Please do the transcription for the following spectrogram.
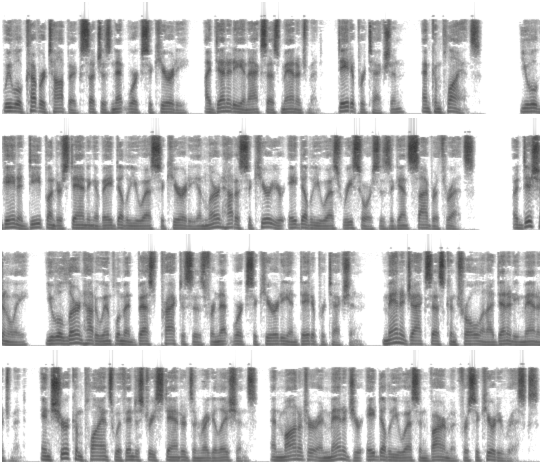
We will cover topics such as network security, identity and access management, data protection, and compliance. You will gain a deep understanding of AWS security and learn how to secure your AWS resources against cyber threats. Additionally, you will learn how to implement best practices for network security and data protection, manage access control and identity management, ensure compliance with industry standards and regulations, and monitor and manage your AWS environment for security risks.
